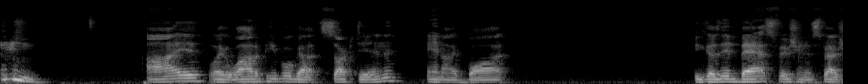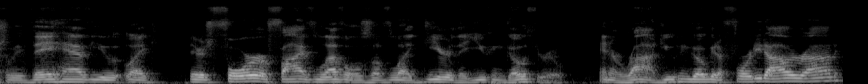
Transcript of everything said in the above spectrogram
uh, I like a lot of people got sucked in, and I bought because in bass fishing especially they have you like there's four or five levels of like gear that you can go through and a rod you can go get a $40 rod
